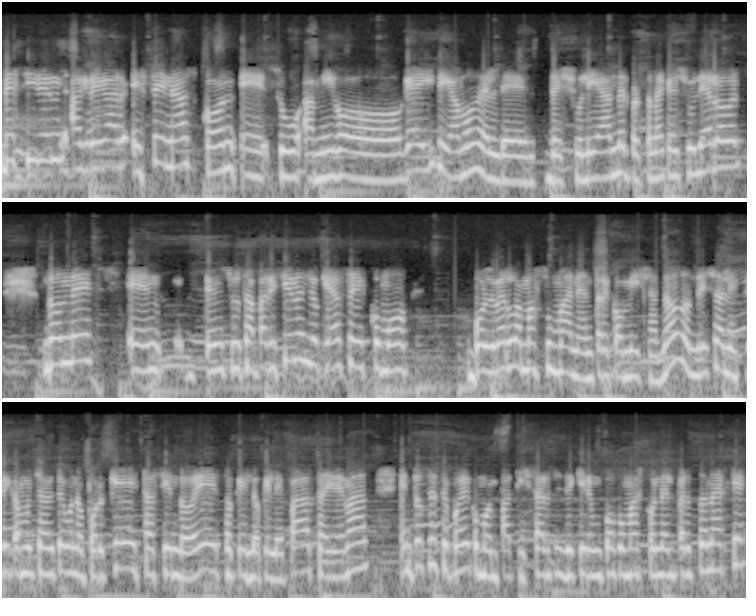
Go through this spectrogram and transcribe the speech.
deciden agregar escenas con eh, su amigo gay, digamos, el de, de Julian, del personaje de Julia Roberts, donde en, en sus apariciones lo que hace es como volverla más humana, entre comillas, ¿no? Donde ella le explica muchas veces, bueno, por qué está haciendo eso, qué es lo que le pasa y demás. Entonces se puede como empatizar, si se quiere, un poco más con el personaje.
